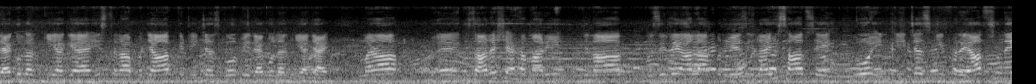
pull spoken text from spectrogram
रेगुलर किया गया है, इस तरह पंजाब के टीचर्स को भी रेगुलर किया जाए। हमारा गुजारिश है हमारी, जनाब वज़ीर अला परवेज़ इलाही साहब से, वो इन टीचर्स की फरियाद सुने।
